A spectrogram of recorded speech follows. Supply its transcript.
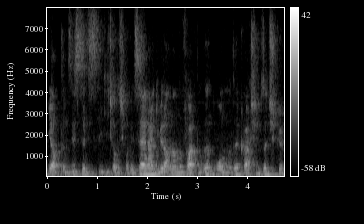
yaptığımız istatistik çalışmada ise herhangi bir anlamlı farklılığın olmadığı karşımıza çıkıyor.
